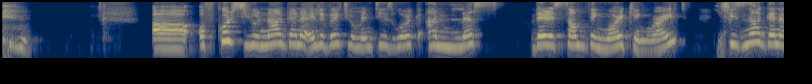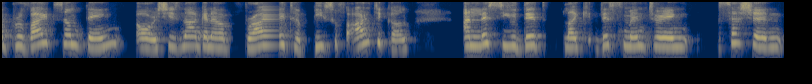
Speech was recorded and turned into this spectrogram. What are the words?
uh, of course you're not gonna elevate your mentee's work unless there is something working, right? She's not gonna provide something, or she's not gonna write a piece of article unless you did like this mentoring session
